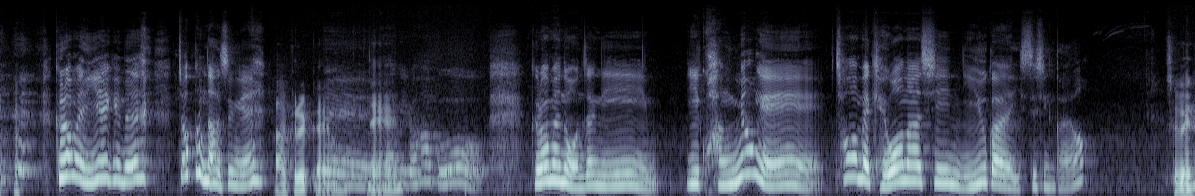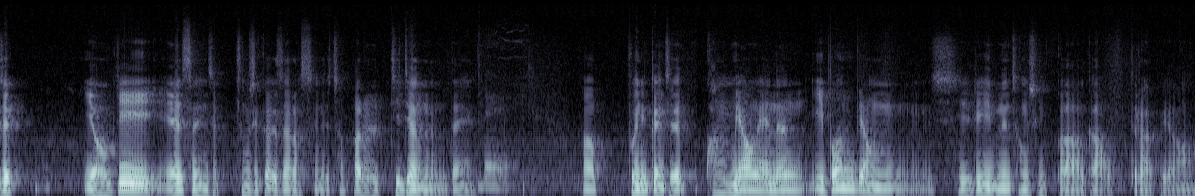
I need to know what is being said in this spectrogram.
그러면 이 얘기는 조금 나중에 아 그럴까요? 네, 하기로 하고 그러면 원장님 이 광명에 처음에 개원하신 이유가 있으신가요? 제가 이제 여기에서 이제 정신과 의사로서 이제 첫 발을 디뎠는데 네. 어, 보니까 이제 광명에는 입원병실이 있는 정신과가 없더라고요.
